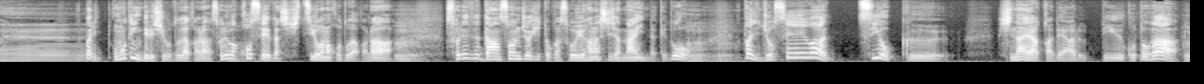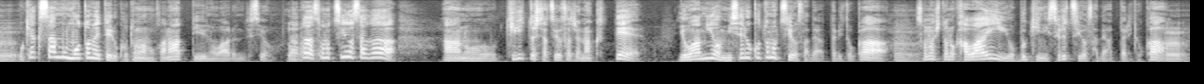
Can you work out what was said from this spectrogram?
へえやっぱり表に出る仕事だからそれは個性だし必要なことだから、うん。それで男尊女卑とかそういう話じゃないんだけど、やっうん。うんぱり女性は強くしなやかであるっていうことが、うん。お客さんも求めてることなのかなっていうのはあるんですよ。ただその強さがあのキリッとした強さじゃなくて弱みを見せることの強さであったりとか、うん。その人の可愛いを武器にする強さであったりとか、うん。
